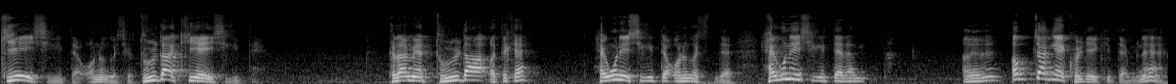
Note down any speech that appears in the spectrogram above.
기회의 시기 때 오는 것이고 둘 다 기회의 시기 때. 그 다음에 둘 다 어떻게? 행운의 시기 때 오는 것인데 행운의 시기 때는 어? 업장에 걸려 있기 때문에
